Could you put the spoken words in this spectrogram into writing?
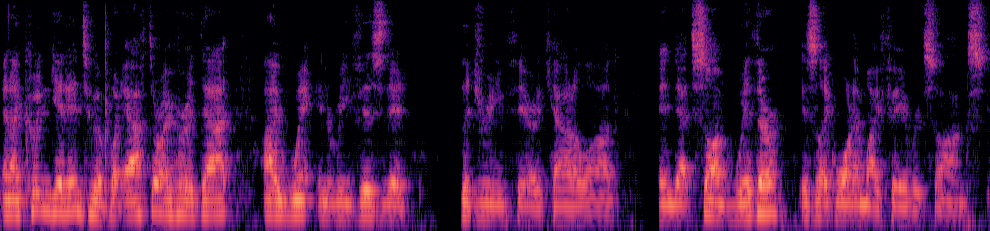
and I couldn't get into it. But after I heard that, I went and revisited the Dream Theater catalog, and that song "Wither" is like one of my favorite songs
